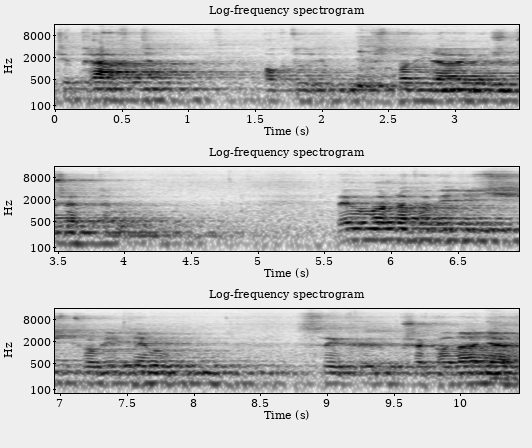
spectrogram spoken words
czy prawd, o których wspominałem już przedtem. Był, można powiedzieć, człowiekiem w swych przekonaniach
